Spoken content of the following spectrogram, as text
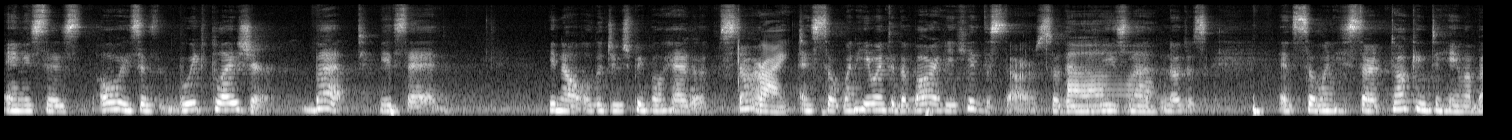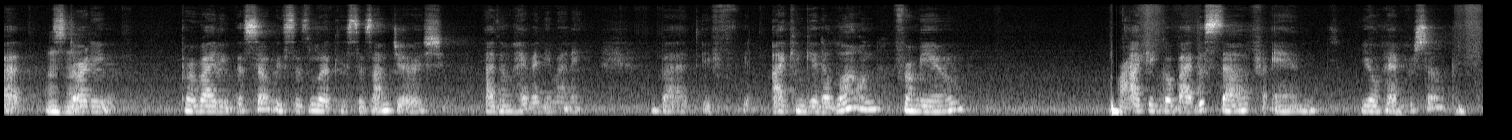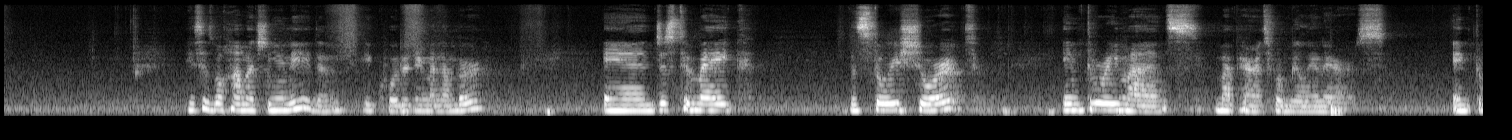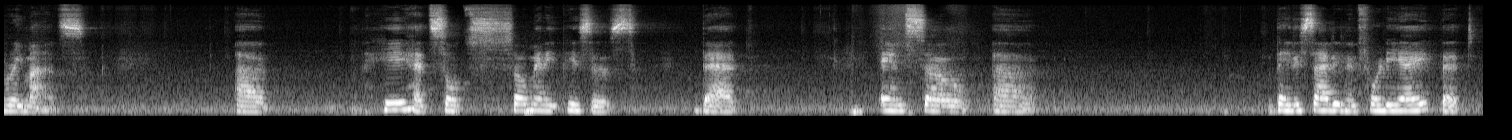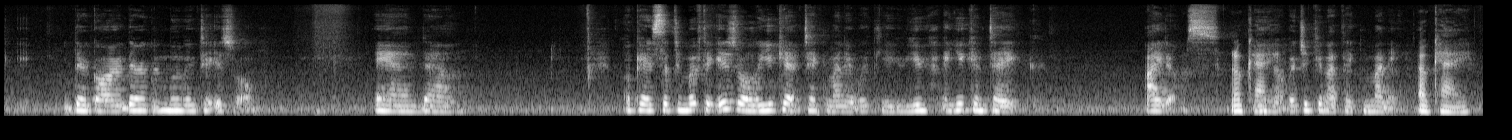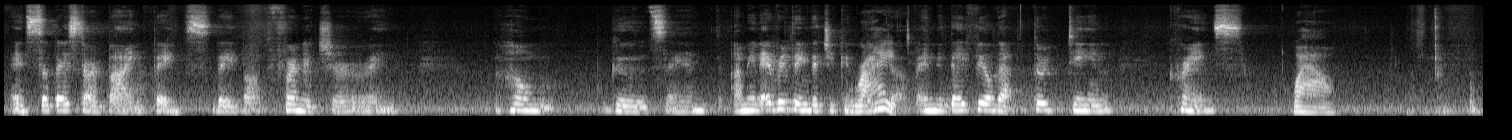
And he says, oh, he says, with pleasure. But he said, you know, all the Jewish people had a star. Right. And so when he went to the bar, he hid the star so that he's Oh. not noticed. And so when he started talking to him about mm-hmm. starting providing the soap, he says, Look, he says, I'm Jewish. I don't have any money. But if I can get a loan from you, I can go buy the stuff and you'll have your soap. He says, Well, how much do you need? And he quoted him a number. And just to make the story short, in three months, my parents were millionaires. In three months. Uh, he had sold so many pieces that, and so uh, they decided in 48 that they're going they're moving to israel and um, okay so to move to israel you can't take money with you you you can take items Okay. you know, but you cannot take money Okay. and so they start buying things they bought furniture and home goods and i mean everything that you can Right. think of and they filled up 13 cranes Wow.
